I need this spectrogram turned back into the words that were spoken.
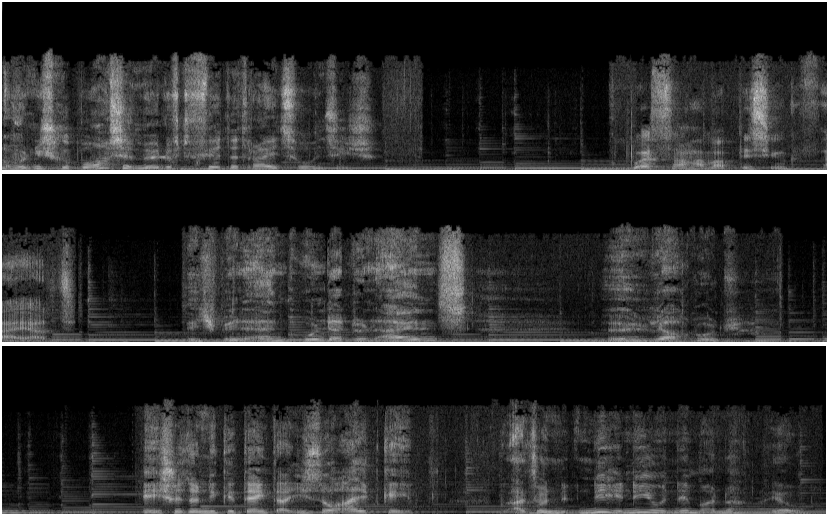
Aber nicht geboren, 11.04.23. Geburtstag haben wir ein bisschen gefeiert. Ich bin ein 101. Äh, ja, gut, ich hätte nicht gedacht, dass ich so alt gehe. Also nie, nie und nimmer. Ne? Jo.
